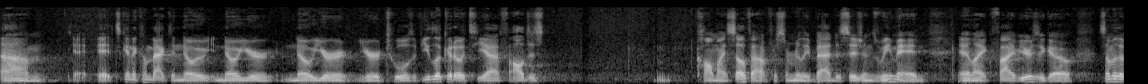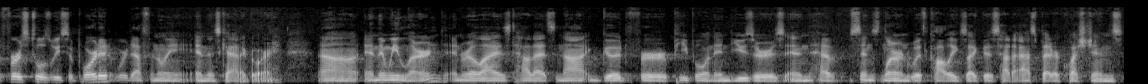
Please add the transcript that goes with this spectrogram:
um, it's going to come back to know know your know your your tools. If you look at OTF, I'll just call myself out for some really bad decisions we made in like five years ago. Some of the first tools we supported were definitely in this category. Uh, and then we learned and realized how that's not good for people and end users, and have since learned with colleagues like this how to ask better questions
